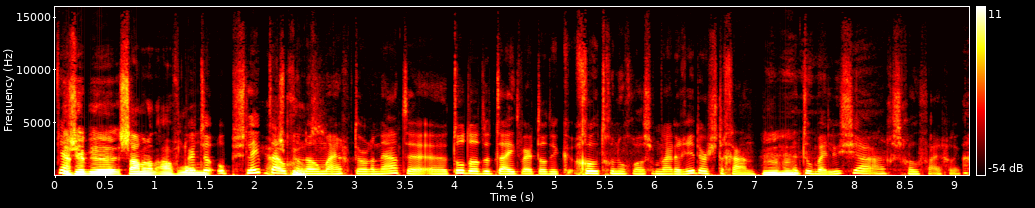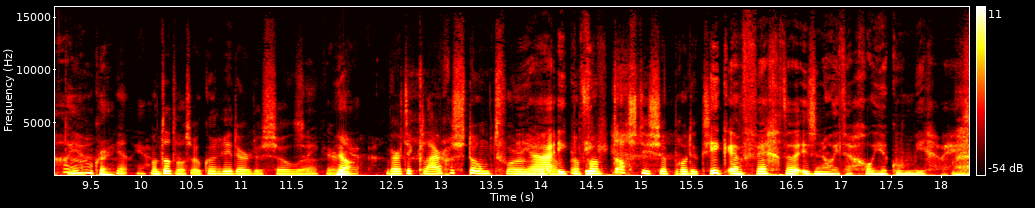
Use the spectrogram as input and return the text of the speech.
ja. Dus je hebt je samen aan Avalon... werd er op sleeptouw Ja, genomen eigenlijk door Renate. eh, totdat het tijd werd dat ik groot genoeg was om naar de ridders te gaan. Mhm. En toen bij Lucia aangeschoven eigenlijk. Ah, ja. oké. Ja, Ja. want dat was ook een ridder, dus zo... eh, Zeker, Ja. Werd ik klaargestoomd voor Ja, eh, ik- een ik- fantastische productie. Ik en vechten is nooit een goede combi geweest.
